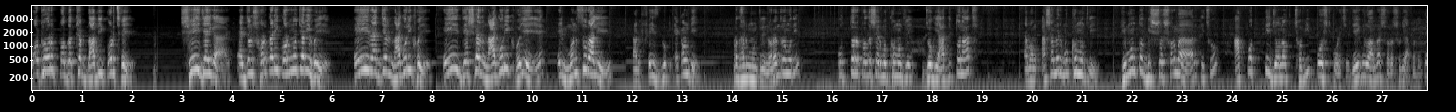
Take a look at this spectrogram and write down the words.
কঠোর পদক্ষেপ দাবি করছে সেই জায়গায় একজন সরকারি কর্মচারী হয়ে, এই রাজ্যের নাগরিক হয়ে, এই দেশের নাগরিক হয়ে এই মনসুর আলী তার ফেসবুক অ্যাকাউন্টে প্রধানমন্ত্রী নরেন্দ্র মোদী, উত্তরপ্রদেশের মুখ্যমন্ত্রী যোগী আদিত্যনাথ এবং আসামের মুখ্যমন্ত্রী হিমন্ত বিশ্ব শর্মার কিছু আপত্তিজনক ছবি পোস্ট করেছে, যেইগুলো আমরা সরাসরি আপনাদেরকে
